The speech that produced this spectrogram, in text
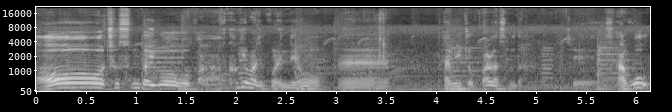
어 쳤습니다 이거. 아 크게 맞을 뻔했네요. 예 타이밍이 좀 빨랐습니다 제 4구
